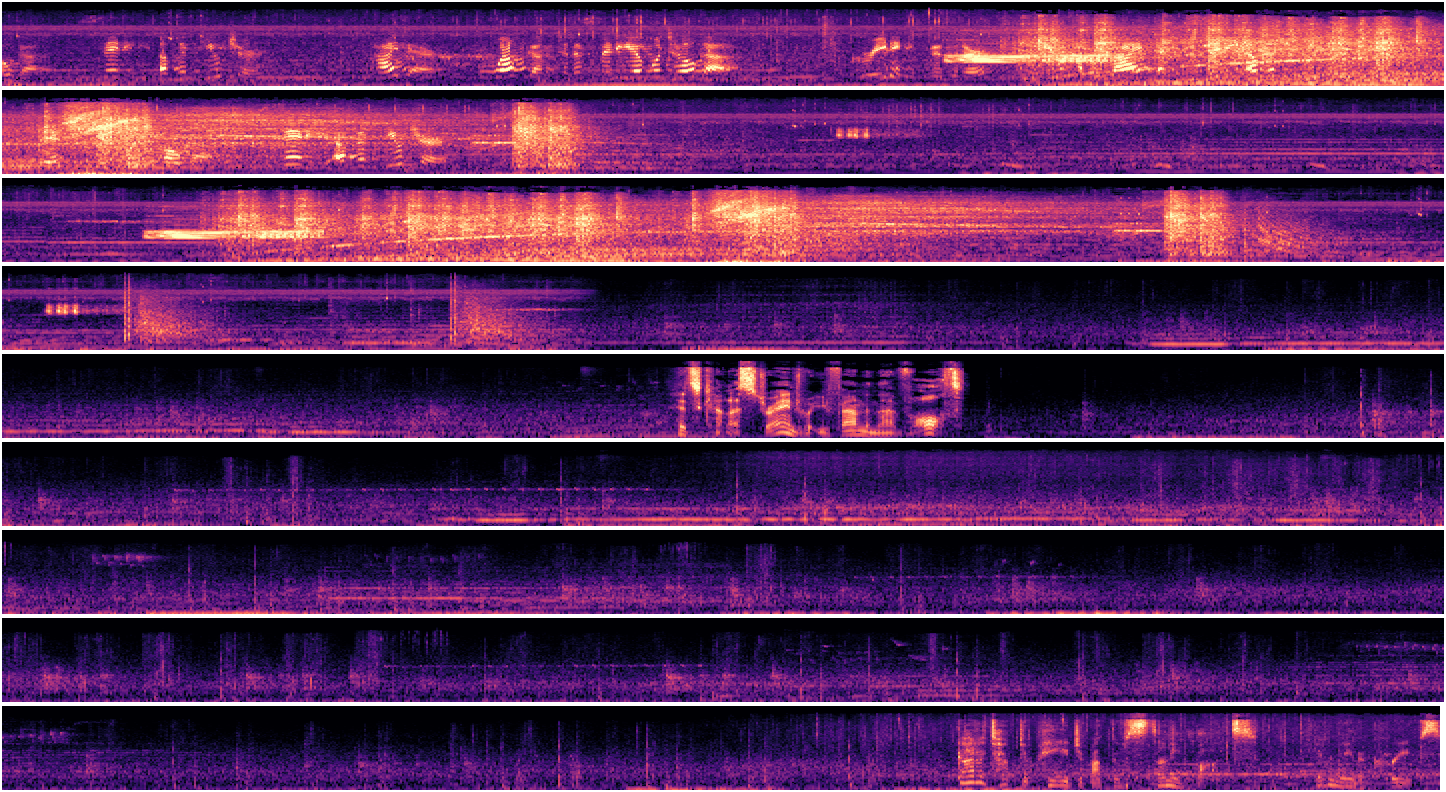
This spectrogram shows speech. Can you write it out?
Watoga, city of the future. Hi there. Welcome to the city of Watoga. Greetings, visitor. You have arrived at the city of the future. This is Watoga, It's kinda strange what you found in that vault. Gotta talk to Paige about those sunny bots. Giving me the creeps.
